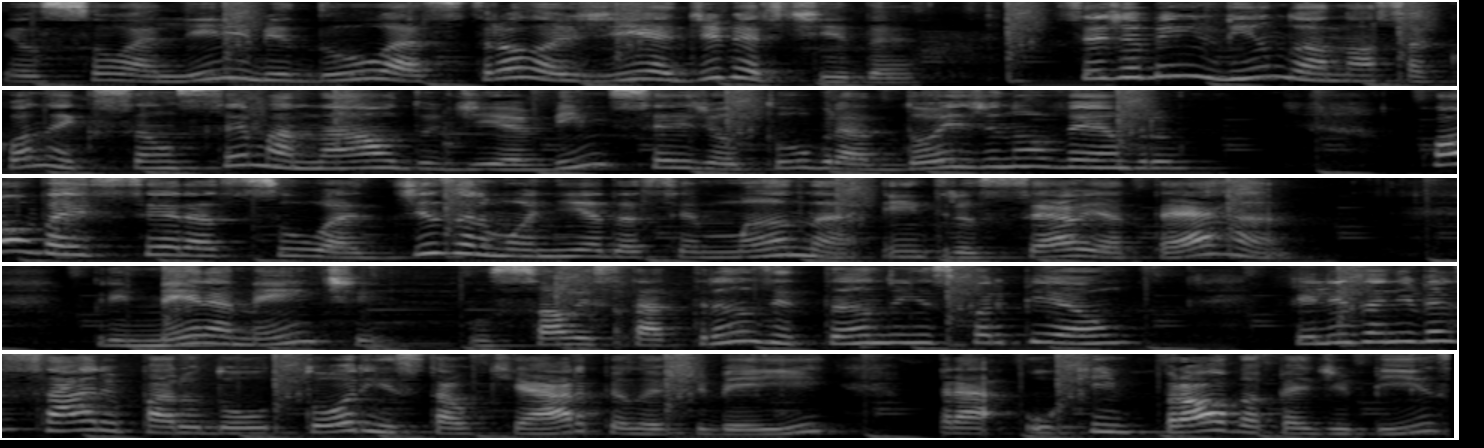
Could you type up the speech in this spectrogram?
eu sou a Lili Bidu, Astrologia Divertida. Seja bem-vindo à nossa conexão semanal do dia 26 de outubro a 2 de novembro. Qual vai ser a sua desarmonia da semana entre o céu e a terra? Primeiramente, o Sol está transitando em Escorpião. Feliz aniversário para o doutor em stalkear pelo FBI, para o quem prova pede bis,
